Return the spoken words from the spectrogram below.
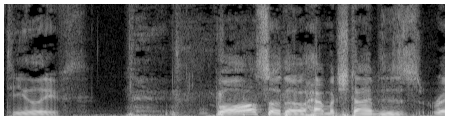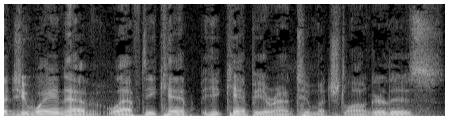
Tea leaves. Well, also though, how much time does Reggie Wayne have left? He can't. He can't be around too much longer. There's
